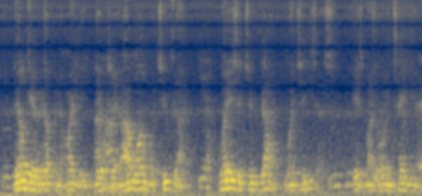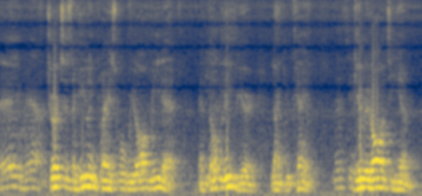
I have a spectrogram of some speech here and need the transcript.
Mm-hmm. they'll give it up in a heartbeat. They'll uh-huh. say, I want what you got. Yeah. What is it you got? Well, Jesus mm-hmm. is my Lord and Savior. Amen. Church is a healing place where we all meet at. And don't leave here like you came. It. Give it all to Him.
